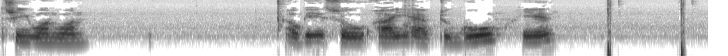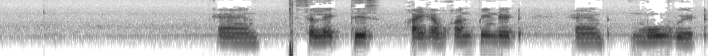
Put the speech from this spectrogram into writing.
311 okay so I have to go here and select this. I have unpinned it and move it.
